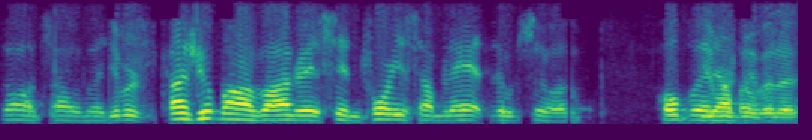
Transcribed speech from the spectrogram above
thoughts av det. Ja, aber Kan skjuta mig på andra sin 40 som lät så hopefully Ja, that men det är väl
